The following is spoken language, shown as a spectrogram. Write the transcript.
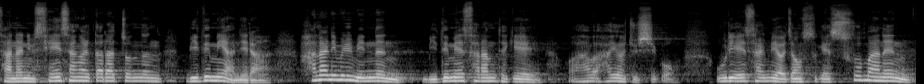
하나님 세상을 따라 쫓는 믿음이 아니라 하나님을 믿는 믿음의 사람 되게 하여 주시고 우리의 삶의 여정 속에 수많은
